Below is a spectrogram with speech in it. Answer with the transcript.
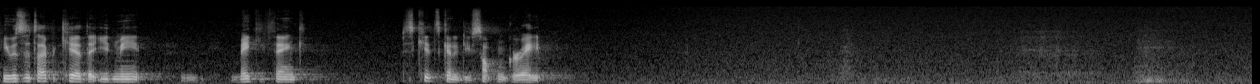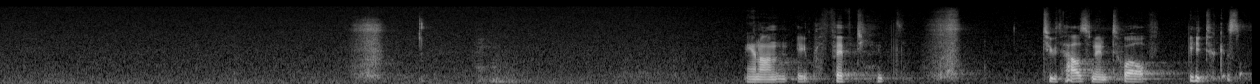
He was the type of kid that you'd meet, make you think, this kid's to do something great. And on April 15th, 2012, he took his life.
